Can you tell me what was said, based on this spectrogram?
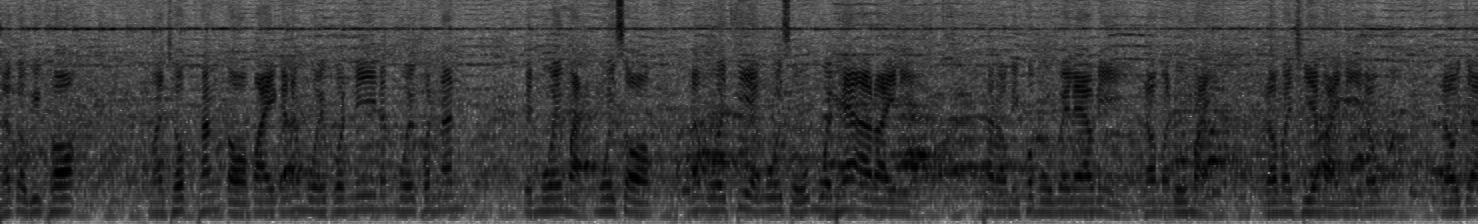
แล้วก็วิเคราะห์มาชกครั้งต่อไปกับนักมวยคนนี้นักมวยคนนั้น เป็นมวยหมัดมวยศอก แล้วมวยเตี้ยมวยสูงมวยแพ้อะไรเนี่ยถ้าเรามีข้อมูลไว้แล้วนี่ เรามาดูใหม่ เรามาเชียร์ใหม่นี่เราเราจะ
